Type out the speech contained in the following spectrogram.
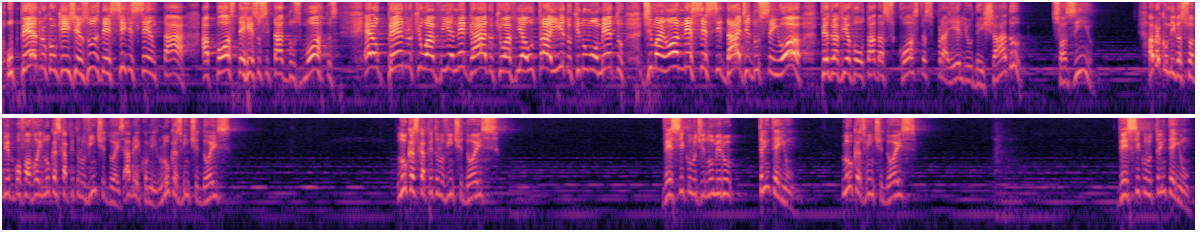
O Pedro com quem Jesus decide sentar após ter ressuscitado dos mortos, era o Pedro que o havia negado, que o havia traído, que no momento de maior necessidade do Senhor, Pedro havia voltado as costas para ele e o deixado sozinho. Abra comigo a sua Bíblia, por favor, em Lucas capítulo 22. Abra aí comigo, Lucas 22. Lucas capítulo 22, versículo de número 31. Lucas 22, versículo 31.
